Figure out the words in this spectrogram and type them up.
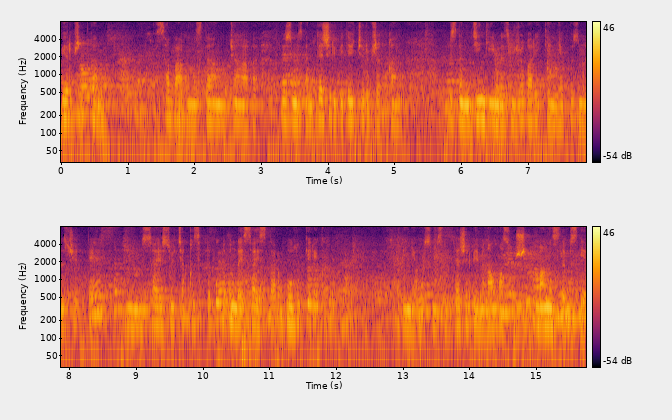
беріп жатқан сабағымыздың жаңағы өзіміздің тәжірибеде жүріп жатқан біздің деңгейіміздің жоғары екеніне көзіміз жетті. Сайыс өте қызықты болды. Бұндай сайыстар болу керек. Әрине өзіміздің тәжірибемен алмасу үшін маңызды бізге.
